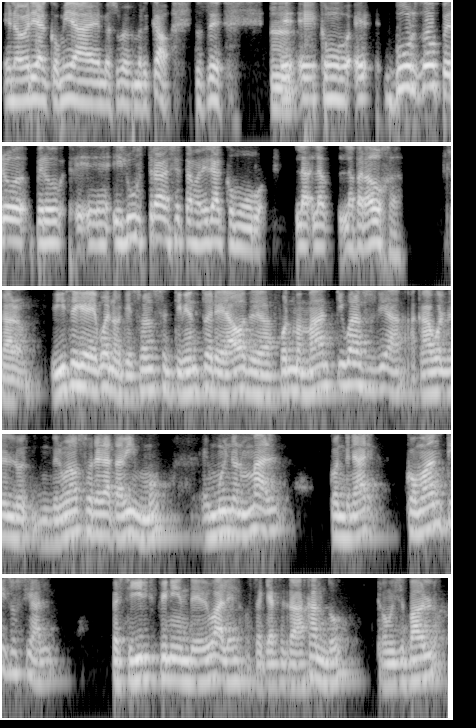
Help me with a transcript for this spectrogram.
y no habría comida en los supermercados. Entonces, mm. eh, es, como eh, burdo, pero, pero eh, ilustra de cierta manera como la, la, paradoja. Claro, y dice que, bueno, que son sentimientos heredados de la forma más antigua de la sociedad. Acá vuelve de nuevo sobre el atavismo. Es muy normal condenar como antisocial, perseguir fines individuales, o sea, quedarse trabajando, como dice Pablo,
